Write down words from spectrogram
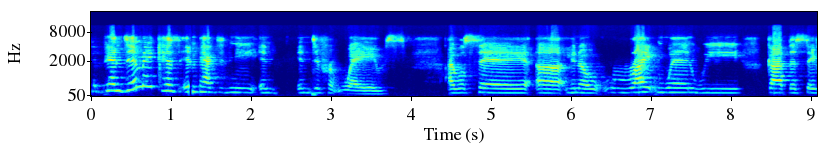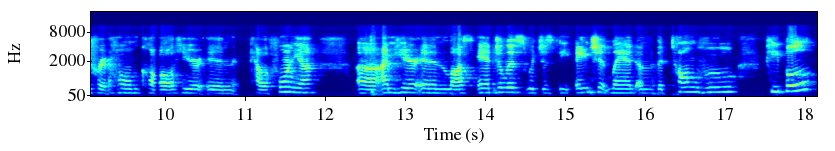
the pandemic has impacted me in in different waves. I will say, uh, you know, right when we got the safer at home call here in California, uh, I'm here in Los Angeles, which is the ancient land of the Tongva people.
